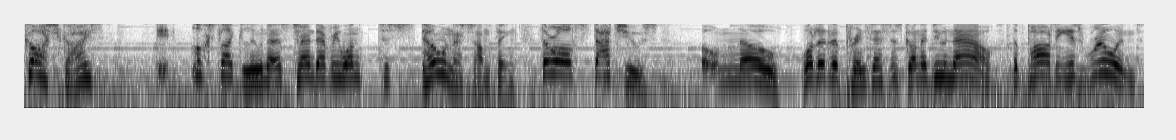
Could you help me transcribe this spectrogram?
gosh, guys! It looks like Luna has turned everyone to stone or something. They're all statues. Oh no, what are the princesses gonna do now? The party is ruined.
